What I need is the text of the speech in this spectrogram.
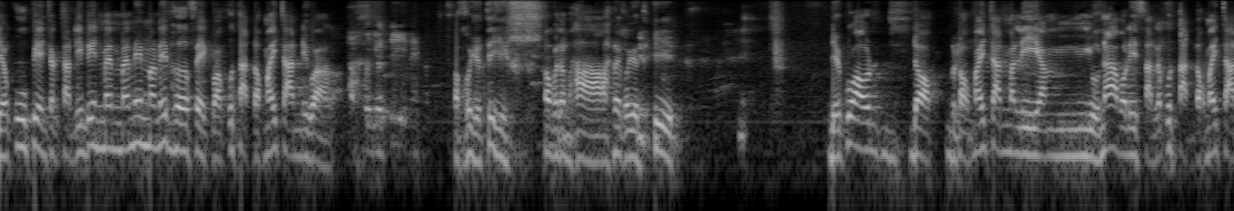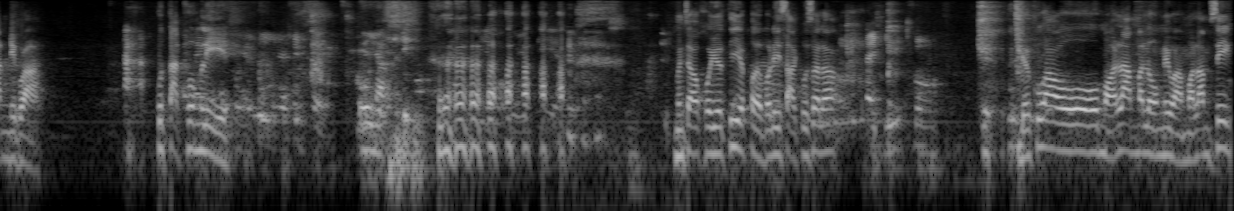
เดี๋ยวกูเปลี่ยนจากตัดริบบิ้นไม่ไม่ไม่มันไม่เพอร์เฟกกว่ากูตัดดอกไม้จันทร์ดีกว่าเอาโคโยตี้นะครับเอาโคโยตี้เอาไปทำหาอะไรโคโยตี้เดี๋ยวกูเอาดอกดอกไม้จันทร์มาเรียงอยู่หน้าบริษัท แล้วกูตัดดอกไม้จันทร์ดีกว่ากูตัดพวงหลีดโคโยตี้มันจะเอาโคโยตี้เปิดบริษัทกูซะแล้ว ไอฮิโคเดี๋ยวกูเอาหมอลำมาลงดีกว่าหมอลำซิ่ง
